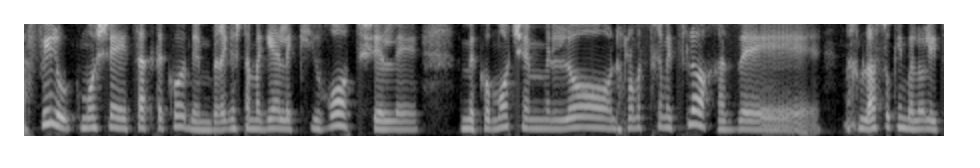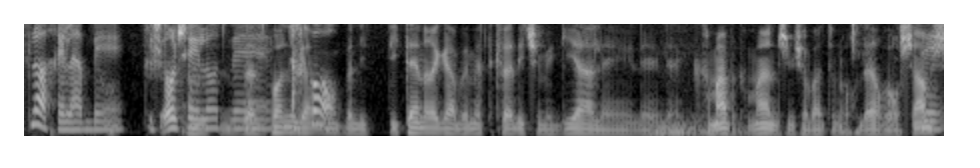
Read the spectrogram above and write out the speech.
אפילו, כמו שהצגת קודם, ברגע שאתה מגיע לקירות של אה, מקומות שהם לא, אנחנו לא מצליחים לצלוח, אז אה, אנחנו לא עסוקים בלא לצלוח, אלא בלשאול שאלות אז, אז פה אני גם, ולחקור. ואני תיתן רגע באמת קרדיט שמגיע לכמה וכמה אנשים שעבדתם לאורך דרך, ש-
